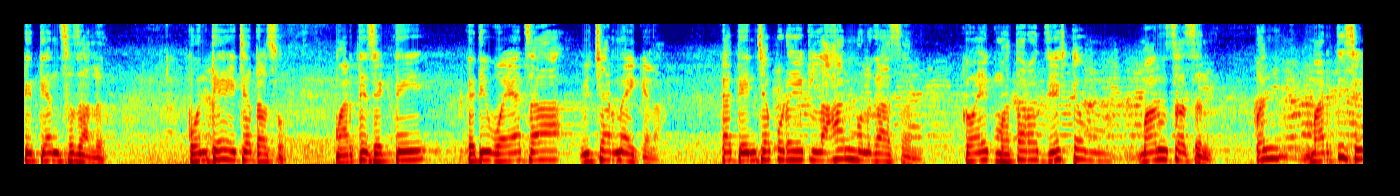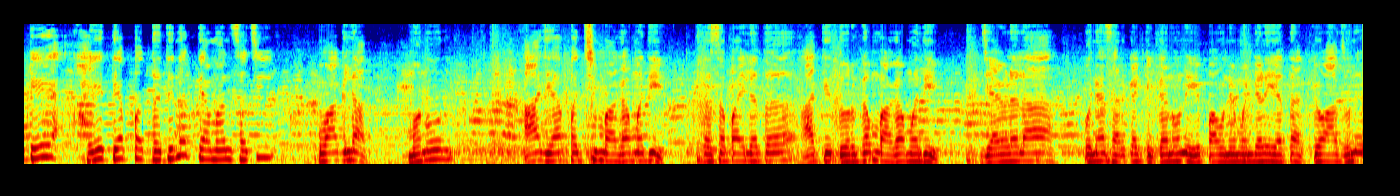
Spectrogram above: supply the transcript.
ते त्यांचं झालं. कोणत्या याच्यात असो मारुती सेठने कधी वयाचा विचार नाही केला. का त्यांच्यापुढे एक लहान मुलगा असन किंवा एक म्हातारा ज्येष्ठ माणूस असन पण मारुती सेठे हे त्या पद्धतीनं त्या माणसाची वागलात. म्हणून आज या पश्चिम भागामध्ये तसं पाहिलं तर अति दुर्गम भागामध्ये ज्या वेळेला पुण्यासारख्या ठिकाणून हे पाहुणे मंडळी येतात किंवा अजूनही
